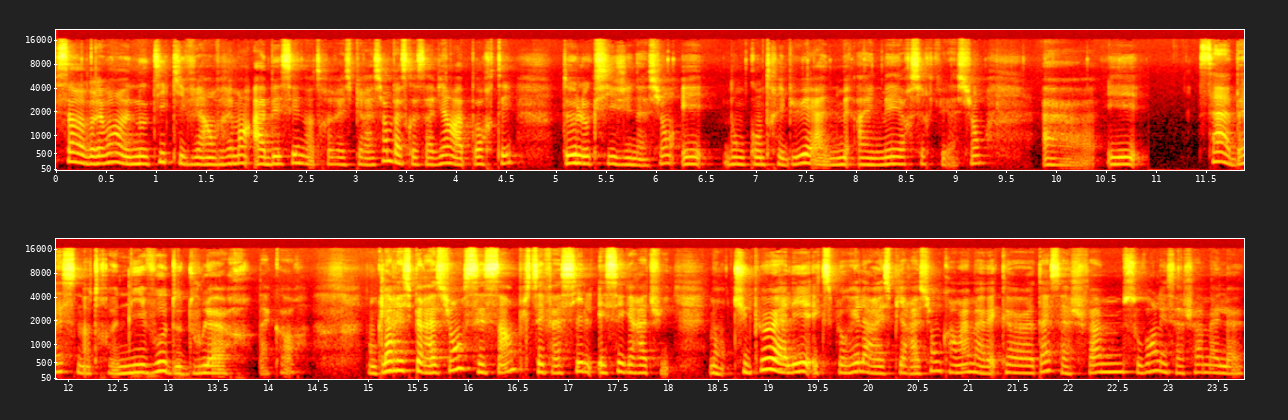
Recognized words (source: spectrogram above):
C'est vraiment un outil qui vient vraiment abaisser notre respiration parce que ça vient apporter de l'oxygénation et donc contribuer à une, meilleure circulation. Euh, et ça abaisse notre niveau de douleur, d'accord? Donc la respiration, c'est simple, c'est facile et c'est gratuit. Bon, tu peux aller explorer la respiration quand même avec euh, ta sage-femme. Souvent, les sages-femmes, elles,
